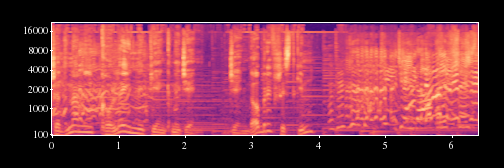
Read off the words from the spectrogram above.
Przed nami kolejny piękny dzień. Dzień dobry wszystkim. Dzień dobry wszystkim!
